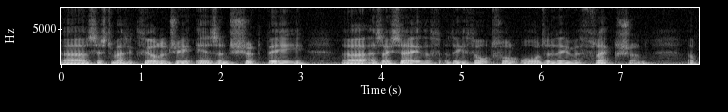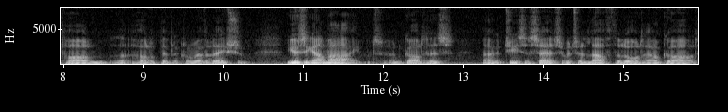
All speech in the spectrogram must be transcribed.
uh, systematic theology is and should be uh, as I say, the, the thoughtful, orderly reflection upon the whole of biblical revelation, using our mind. And God has, uh, Jesus says, we're to love the Lord our God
